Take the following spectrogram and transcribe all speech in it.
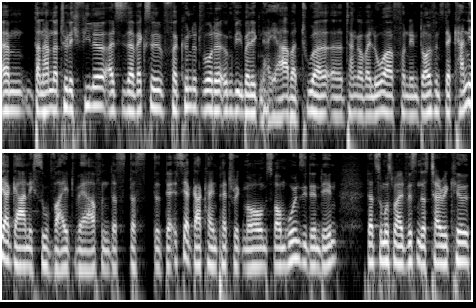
Ähm, dann haben natürlich viele, als dieser Wechsel verkündet wurde, irgendwie überlegt, na ja, aber Tua äh, Tagovailoa von den Dolphins, der kann ja gar nicht so weit werfen. Das, das, der ist ja gar kein Patrick Mahomes. Warum holen sie denn den? Dazu muss man halt wissen, dass Tyreek Hill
